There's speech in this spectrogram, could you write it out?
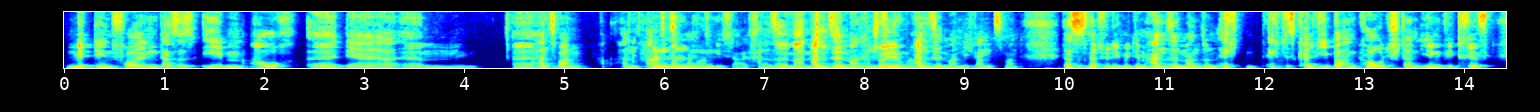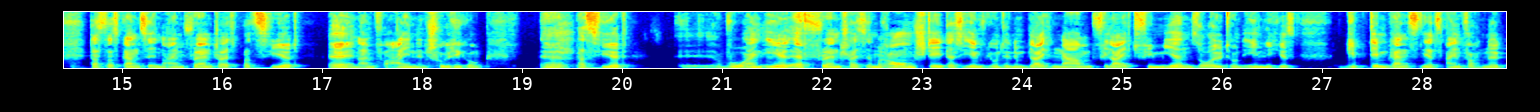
Mit den Folgen, dass es eben auch äh, der ähm, äh, Hansmann Han Hanselmann. Hieß, heißt Hanselmann. Hanselmann, Entschuldigung, Hanselmann. Hanselmann, nicht Hansmann. Dass es natürlich mit dem Hanselmann so ein echt, echtes Kaliber an Coach dann irgendwie trifft, dass das Ganze in einem Franchise passiert, äh, in einem Verein, Entschuldigung, äh, passiert, äh, wo ein ELF-Franchise im Raum steht, das irgendwie unter dem gleichen Namen vielleicht firmieren sollte und ähnliches, gibt dem Ganzen jetzt einfach eine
